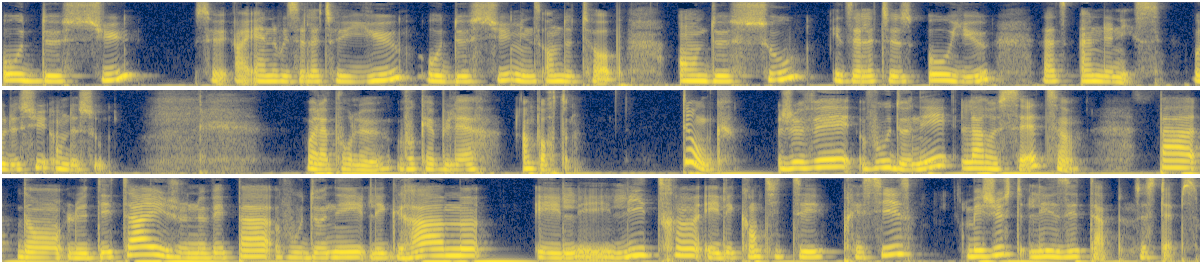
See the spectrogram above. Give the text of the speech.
Au-dessus So I end with the letter U. Au-dessus means on the top. En dessous, it's the letters OU. That's underneath. Au-dessus, en dessous. Voilà pour le vocabulaire important. Donc, je vais vous donner la recette. Dans le détail, je ne vais pas vous donner les grammes et les litres et les quantités précises, mais juste les étapes, the steps.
